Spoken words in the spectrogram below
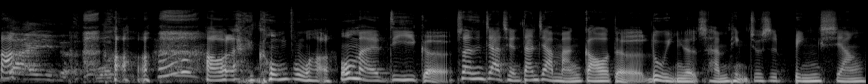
在意的。好，我来公布好了。我买的第一个算是价钱单价蛮高的露营的产品，就是冰箱。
